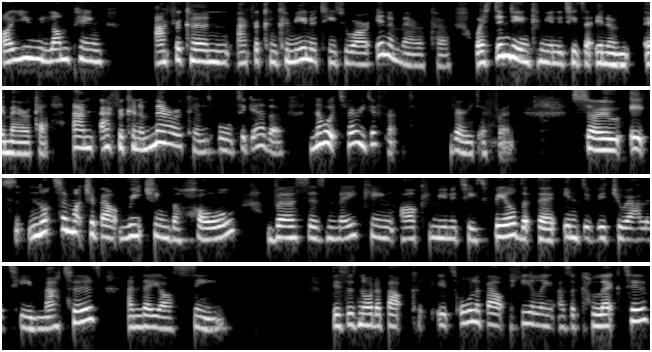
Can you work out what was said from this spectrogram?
are you lumping African African communities who are in America, West Indian communities are in America, and African Americans all together. No, it's very different. very different. So it's not so much about reaching the whole versus making our communities feel that their individuality matters and they are seen. This is not about, it's all about healing as a collective,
